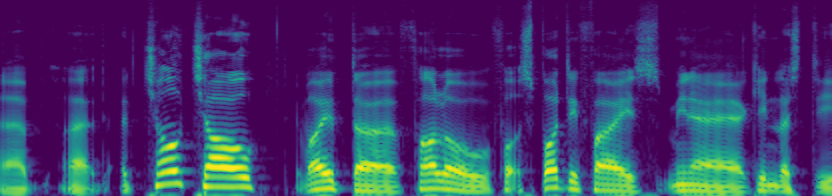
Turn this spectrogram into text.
äh, äh, tšau, tšau. vajuta follow Spotify's, mine kindlasti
